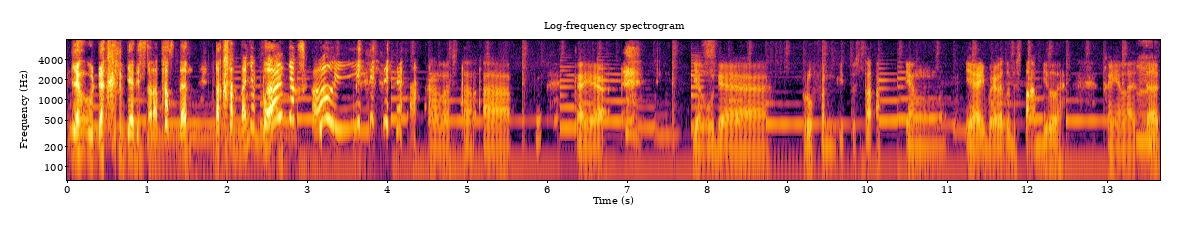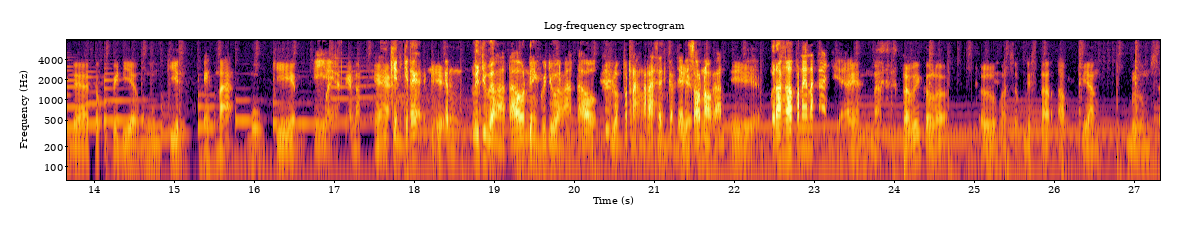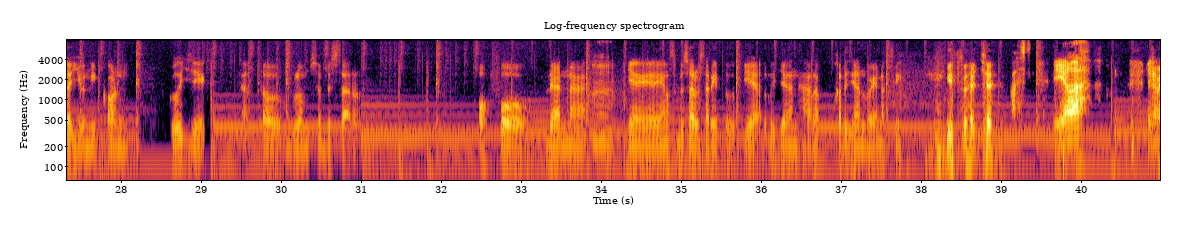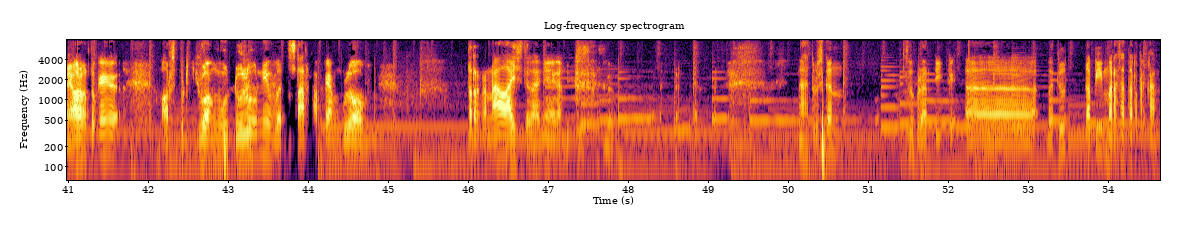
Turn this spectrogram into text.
yang udah kerja di startup dan tekanannya banyak sekali kalau startup kayak yang udah proven itu startup yang ya ibaratnya tuh udah stabil lah kayak Lazada, Tokopedia mungkin enak, mungkin iya banyak enaknya. mungkin kita Iya. kan lu juga nggak tahu nih gue juga nggak tahu belum pernah ngerasain kerja di Iya. sono kan Iya, beranggapan enak aja enak. Tapi kalau lu masuk di startup yang belum se-unicorn Gojek atau belum sebesar OVO, Dana, Hmm, ya yang sebesar-besar itu, ya lu jangan harap kerjaan lu enak sih. itu aja. pasti iyalah dan namanya orang tuh kayak harus berjuang dulu nih buat startup yang belum terkenal lah istilahnya ya kan Bener. Nah terus kan lu berarti ke- eh berarti lu tapi merasa tertekan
